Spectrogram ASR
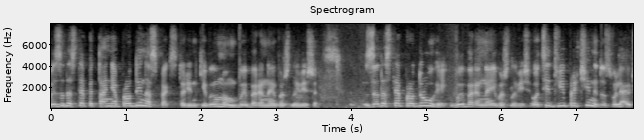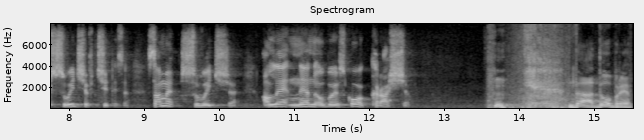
Ви задасте питання про один аспект сторінки, він вам вибере найважливіше. Задасте про другий, вибере найважливіше. Оці дві причини дозволяють швидше вчитися, саме швидше, але не, обов'язково краще. Да, добре,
